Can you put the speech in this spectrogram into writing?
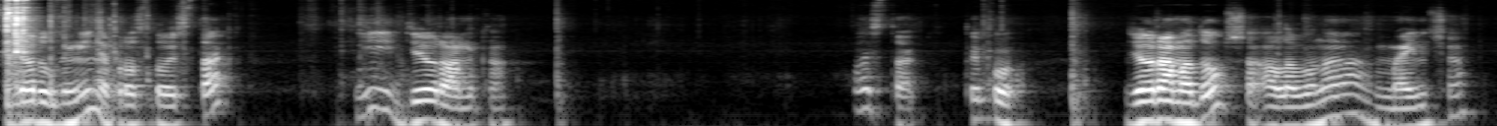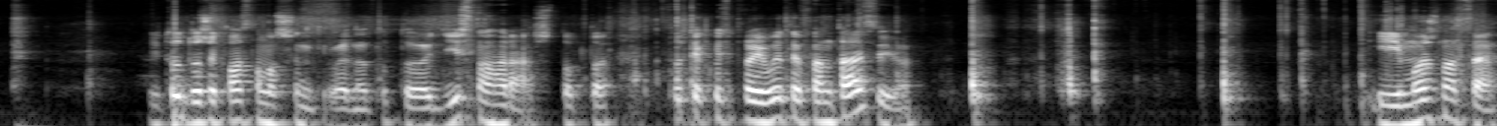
Для розуміння просто ось так. І діорамка. Ось так. Типу, діорама довша, але вона менша. І тут дуже класна машинка видно. Тут дійсно гараж. Тобто тут якусь проявити фантазію. І можна це.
